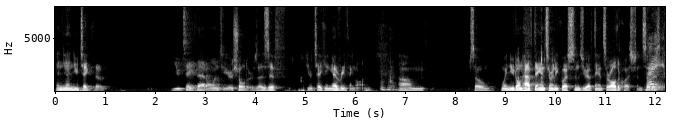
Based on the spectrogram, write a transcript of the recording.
and then you take the you take that onto your shoulders as if you're taking everything on. Um, so when you don't have to answer any questions, you have to answer all the questions. So Right. there's,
